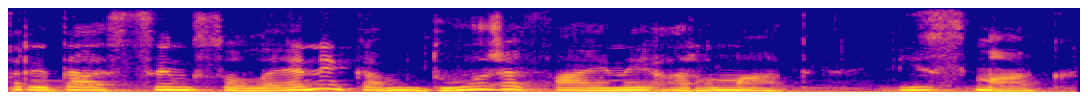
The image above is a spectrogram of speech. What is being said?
придасть цим соленикам дуже файний аромат і смак.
